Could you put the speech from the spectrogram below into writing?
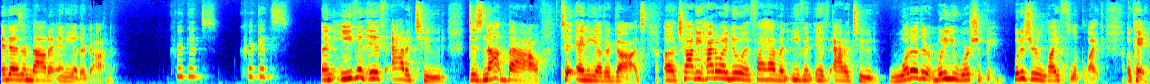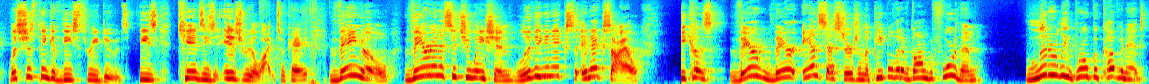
It doesn't bow to any other God. Crickets, crickets, an even if attitude does not bow to any other gods. Uh, Chadi, how do I know if I have an even if attitude? What other, what are you worshiping? What does your life look like? Okay, let's just think of these three dudes, these kids, these Israelites, okay? They know they're in a situation living in, ex- in exile because their, their ancestors and the people that have gone before them literally broke a covenant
